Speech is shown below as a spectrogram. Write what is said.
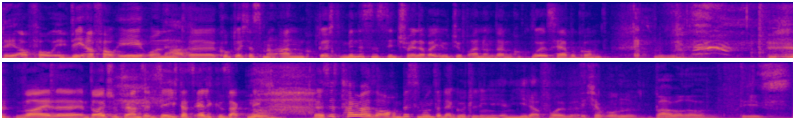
DAVE. DAVE und äh, guckt euch das mal an, guckt euch mindestens den Trailer bei YouTube an und dann guckt, wo ihr es herbekommt. Weil äh, im deutschen Fernsehen sehe ich das ehrlich gesagt nicht. Es ist teilweise auch ein bisschen unter der Gürtellinie in jeder Folge. ich habe auch eine Barbara, die ist.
